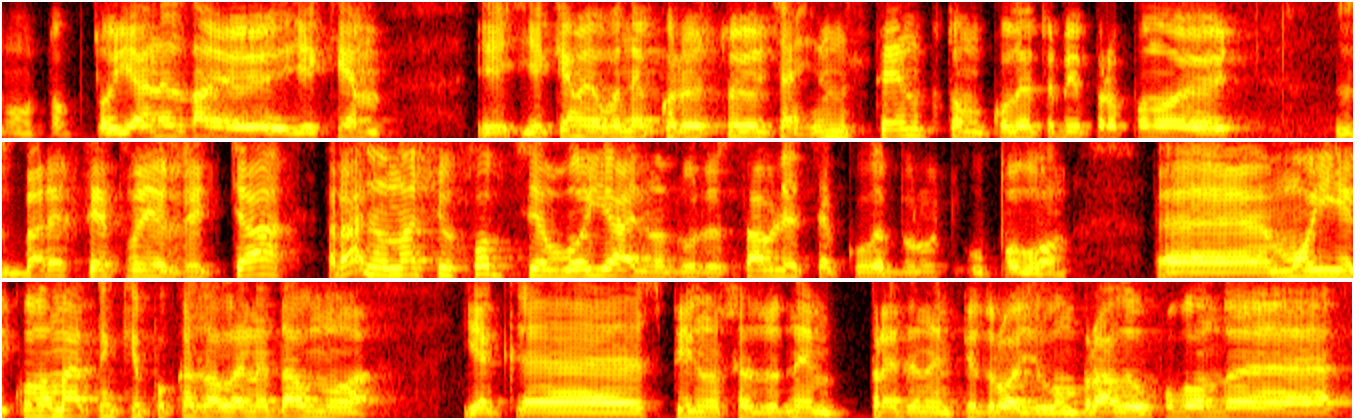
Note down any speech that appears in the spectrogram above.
Ну тобто, я не знаю, яким якими вони користуються інстинктом, коли тобі пропонують зберегти твоє життя. Реально, наші хлопці лояльно дуже ставляться, коли беруть у полон. Е, мої кулеметники показали недавно, як е, спільно ще з одним приданим підрозділом брали у полон. Е,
